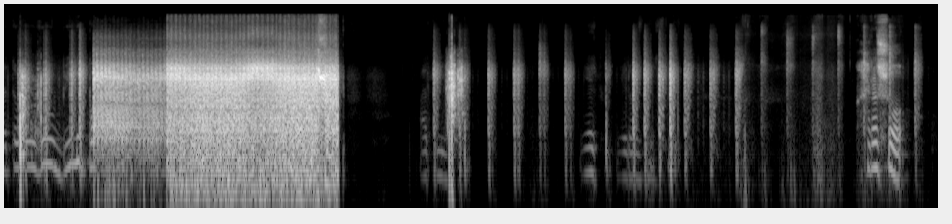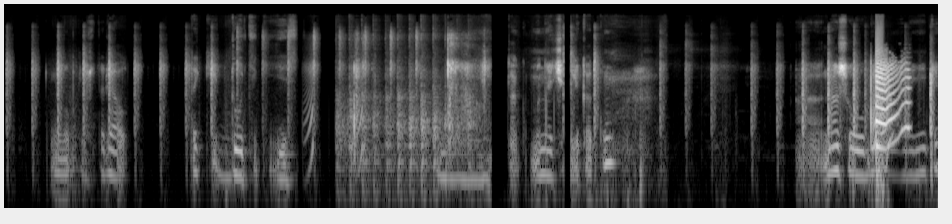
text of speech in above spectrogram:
Этого уже убили по... Хорошо. Минутку стрелял. Такие дотики есть. Так, мы начали каку. А, нашего убили, извините.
